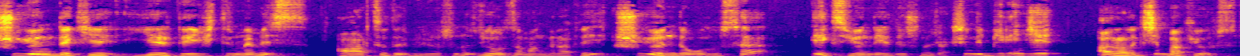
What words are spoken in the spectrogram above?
Şu yöndeki yer değiştirmemiz artıdır biliyorsunuz yol zaman grafiği. Şu yönde olursa eksi yönde yer değiştirecek. Şimdi birinci aralık için bakıyoruz.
